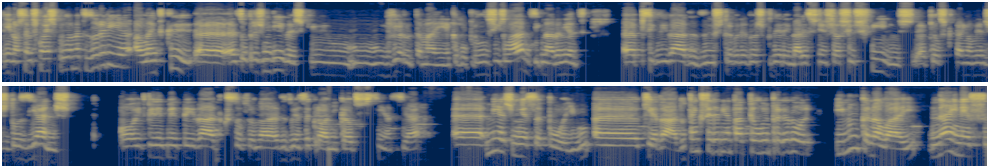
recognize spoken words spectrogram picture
E nós estamos com este problema de tesouraria, além de que uh, as outras medidas que o, o, governo também acabou por legislar, designadamente a possibilidade de os trabalhadores poderem dar assistência aos seus filhos, aqueles que tenham menos de 12 anos, ou independentemente da idade que sofram de doença crónica ou deficiência, uh, mesmo esse apoio uh, que é dado tem que ser adiantado pelo empregador. E nunca na lei, nem, nesse,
